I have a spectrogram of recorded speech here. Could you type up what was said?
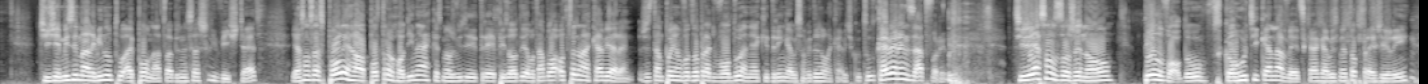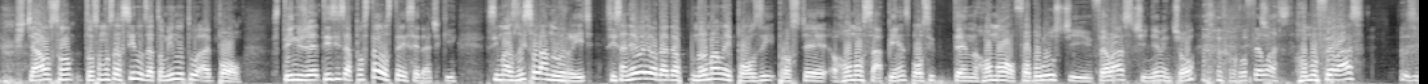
Čiže my sme mali minútu aj pol na to, aby sme sa šli vyšťať. Ja som sa spoliehal po troch hodinách, keď sme už videli tri epizódy, lebo tam bola otvorená kaviareň, že tam pôjdem zobrať vodu a nejaký drink, aby som vydržala kavičku. Tu kaviareň zatvorili. Čiže ja som so ženou pil vodu z kohutíka na veckách, aby sme to prežili. Šťal som, to som musel sinúť za to minútu aj pol. S tým, že ty si sa postavil z tej sedačky, si mal zlisovanú hriť, si sa nevedel dať do normálnej pózy, proste homo sapiens, bol si ten homo fabulus, či felas, či neviem čo, Felas. homo felas,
